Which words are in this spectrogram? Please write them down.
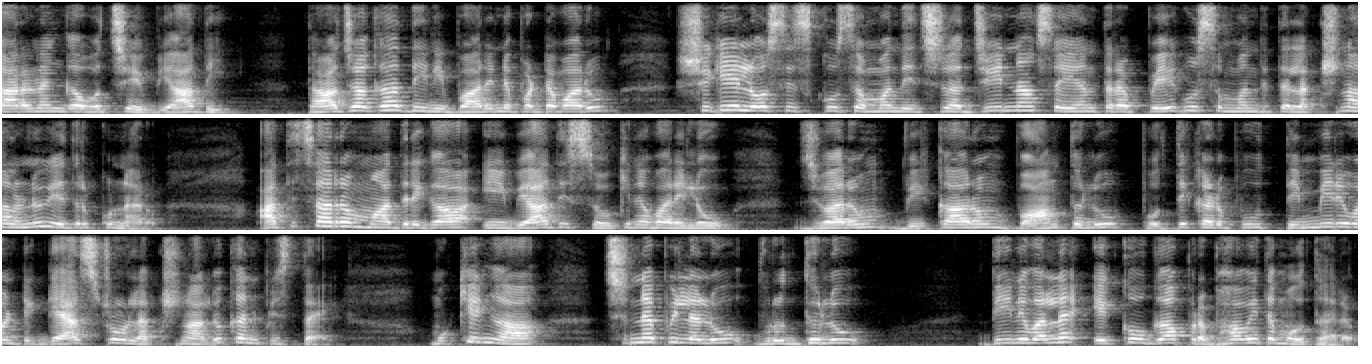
కారణంగా వచ్చే వ్యాధి తాజాగా దీని బారిన పడ్డవారు షిగేలోసిస్కు సంబంధించిన జీర్ణాశయాంతర పేగు సంబంధిత లక్షణాలను ఎదుర్కొన్నారు. అతిసారం మాదిరిగా ఈ వ్యాధి సోకిన వారిలో జ్వరం వికారం వాంతులు పొత్తికడుపు తిమ్మిరి వంటి గ్యాస్ట్రో లక్షణాలు కనిపిస్తాయి. ముఖ్యంగా చిన్నపిల్లలు వృద్ధులు దీనివల్ల ఎక్కువగా ప్రభావితమవుతారు.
